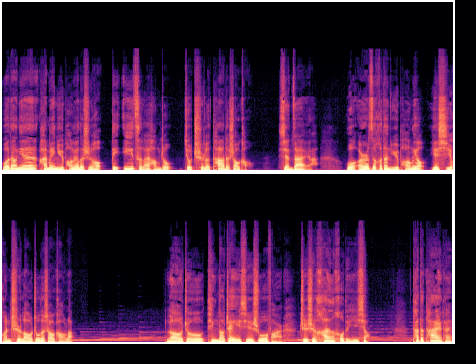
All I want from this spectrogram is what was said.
我当年还没女朋友的时候，第一次来杭州就吃了他的烧烤。现在呀，我儿子和他女朋友也喜欢吃老周的烧烤了。”老周听到这些说法，只是憨厚的一笑。他的太太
